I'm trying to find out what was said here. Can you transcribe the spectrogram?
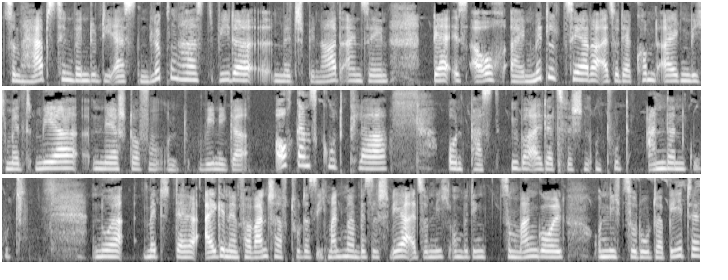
zum Herbst hin, wenn du die ersten Lücken hast, wieder äh, mit Spinat einsehen. Der ist auch ein Mittelzehrer, also der kommt eigentlich mit mehr Nährstoffen und weniger auch ganz gut klar und passt überall dazwischen und tut anderen gut. Nur mit der eigenen Verwandtschaft tut es sich manchmal ein bisschen schwer, also nicht unbedingt zum Mangold und nicht zu roter Beete,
